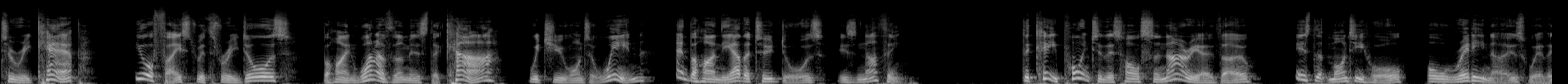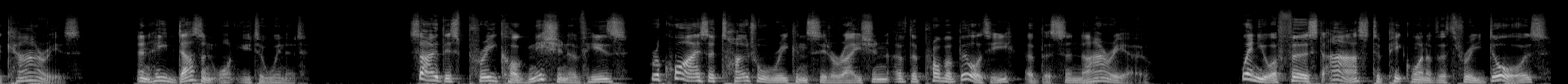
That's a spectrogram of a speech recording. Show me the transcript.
To recap, you're faced with three doors. Behind one of them is the car, which you want to win, and behind the other two doors is nothing. The key point to this whole scenario, though, is that Monty Hall already knows where the car is, and he doesn't want you to win it. So, this precognition of his requires a total reconsideration of the probability of the scenario. When you are first asked to pick one of the three doors,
